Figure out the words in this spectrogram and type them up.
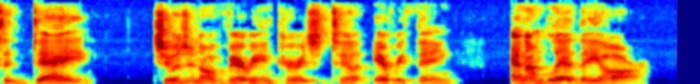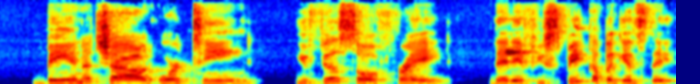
Today, children are very encouraged to tell everything, and I'm glad they are. Being a child or teen, you feel so afraid that if you speak up against the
